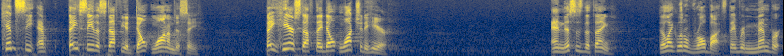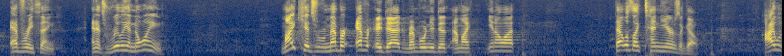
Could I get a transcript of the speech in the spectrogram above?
Kids see, ev- they see the stuff you don't want them to see. They hear stuff they don't want you to hear. And this is the thing they're like little robots, they remember everything. And it's really annoying. My kids remember every. Hey, Dad, remember when you did? I'm like, you know what? That was like 10 years ago. I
